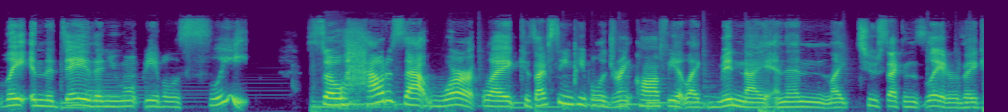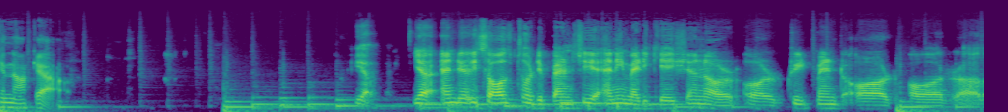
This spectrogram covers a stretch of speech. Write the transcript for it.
late in the day then you won't be able to sleep. So how does that work? Like because i've seen people drink coffee at like midnight and then like two seconds later they can knock out. Yeah. Yeah and it's also depends. Any medication or or treatment or or uh,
